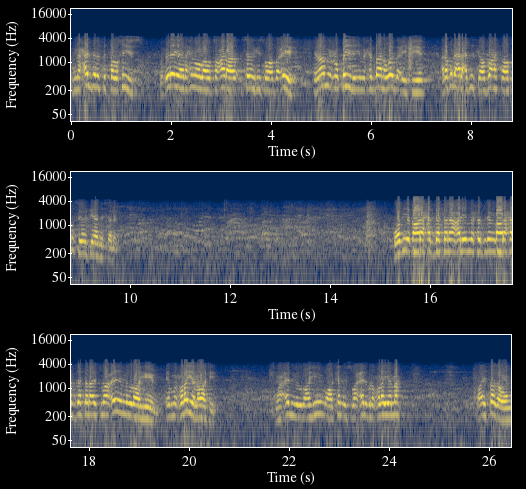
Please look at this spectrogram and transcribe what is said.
Ibnu xajar fi talkhiis wuxuu leeyahay raximah llahu tacaala sanadkiisu waa daciif. Imaamu cuqiili ibnu xibbaanna way daciifiyeen. Calaa kulli xaal xadiidka dacfaa ku sugan fi hada sanad. وبي قال حدثنا علي بن حجر قال حدثنا إسماعيل بن إبراهيم. ابن علي نواكي إسماعيل بن إبراهيم وكان إسماعيل بن عليمة وإستغوا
